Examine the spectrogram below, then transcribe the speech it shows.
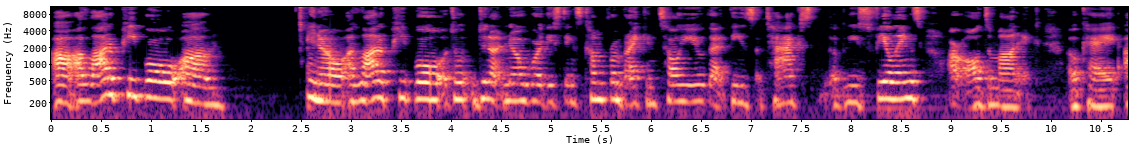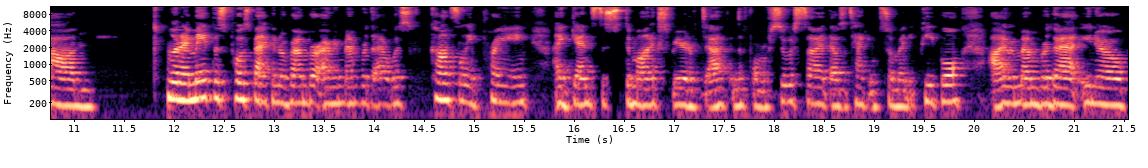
Uh, a lot of people, um, you know, a lot of people do not know where these things come from, but I can tell you that these attacks, these feelings are all demonic. Okay. Um, when I made this post back in November, I remember that I was constantly praying against this demonic spirit of death in the form of suicide that was attacking so many people. I remember that, you know,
